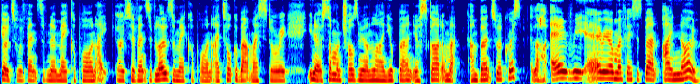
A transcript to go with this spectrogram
go to events with no makeup on. I go to events with loads of makeup on. I talk about my story. You know, if someone trolls me online, you're burnt, you're scarred. I'm like, I'm burnt to a crisp. The, every area on my face is burnt. I know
